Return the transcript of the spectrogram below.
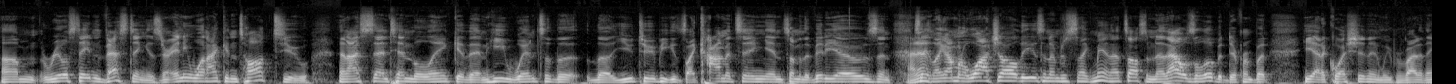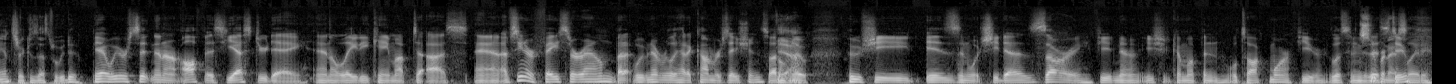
um, real estate investing. Is there anyone I can talk to?" And I sent him the link, and then he went to the the YouTube. He was like commenting in some of the videos and saying like, "I'm going to watch all these," and I'm just like, "Man, that's awesome." Now that was a little bit different, but he had a question, and we provided the answer because that's what we do. Yeah, we were sitting in our office yesterday, and a lady came up to us, and I've seen her face around, but we've never really had a conversation, so I don't Yeah. know who she is and what she does. Sorry, if you know, you should come up and we'll talk more if you're listening to Super this nice too. lady.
